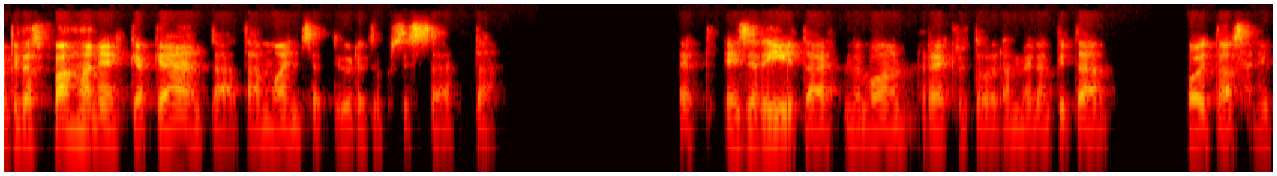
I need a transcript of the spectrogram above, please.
me pitäisi vähän ehkä kääntää tämä mindset yrityksissä, että et ei se riitä, että me vaan rekrytoidaan, meidän pitää hoitaa se niin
